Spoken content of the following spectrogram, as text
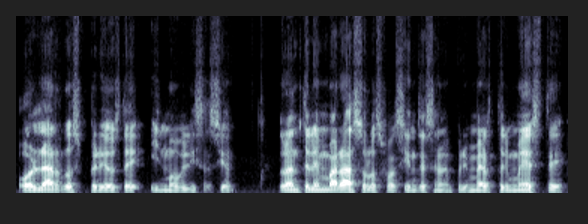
o largos periodos de inmovilización. Durante el embarazo, los pacientes en el primer trimestre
